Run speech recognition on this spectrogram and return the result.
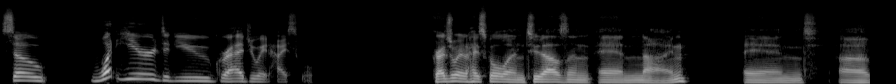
So, what year did you graduate high school? Graduated high school in 2009 and uh,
